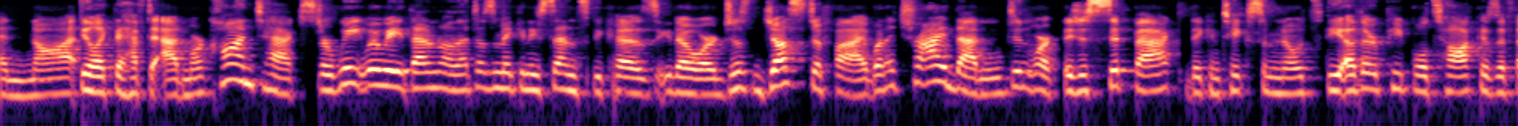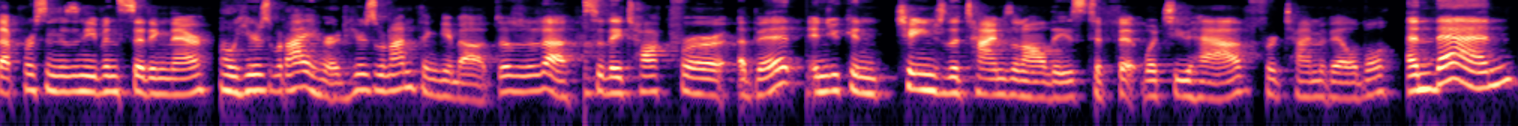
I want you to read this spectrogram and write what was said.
and not feel like they have to add more context or wait, wait, wait, I don't know, that doesn't make any sense because, you know, or just justify, when I tried that and it didn't work. They just sit back, they can take some notes. The other people talk as if that person isn't even sitting there. Oh, here's what I heard. Here's what I'm thinking about. Da, da, da. So they talk for a bit and you can change the times on all these to fit what you have for time available. And then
